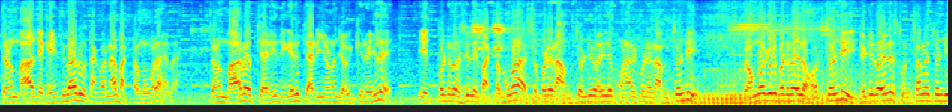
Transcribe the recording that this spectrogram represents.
ତେଣୁ ମା ଦେଖେଇଥିବାରୁ ତାଙ୍କ ନାଁ ବାଟମଙ୍ଗଳା ହେଲା। ତେଣୁ ମାର ଚାରି ଦିଗରେ ଚାରି ଜଣ ଜଗିକି ରହିଲେ। ଏପଟେ ରହିଲେ ବାଟମଙ୍ଗଳା ସେପଟେ ରାମଚଣ୍ଡୀ ରହିଲେ କୋଣାର୍କ ପଟେ ରାମଚଣ୍ଡୀ ବ୍ରହ୍ମଗିରି ପଟେ ରହିଲେ ହରଚଣ୍ଡୀ ଏଠି ରହିଲେ ଶ୍ମଶାନ ଚଣ୍ଡୀ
